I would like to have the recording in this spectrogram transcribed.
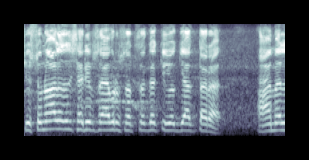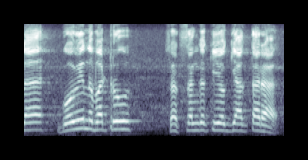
ಶಿಶುನಾಳದ ಶರೀಫ್ ಸಾಹೇಬರು ಸತ್ಸಂಗಕ್ಕೆ ಯೋಗ್ಯ ಆಗ್ತಾರೆ ಆಮೇಲೆ ಗೋವಿಂದ ಭಟ್ರು ಸತ್ಸಂಗಕ್ಕೆ ಯೋಗ್ಯ ಆಗ್ತಾರೆ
